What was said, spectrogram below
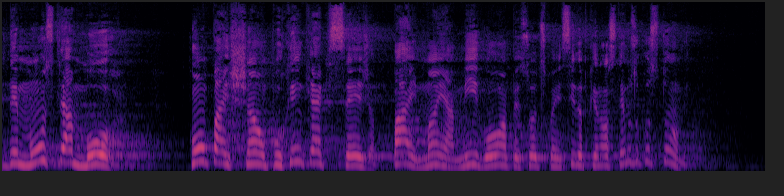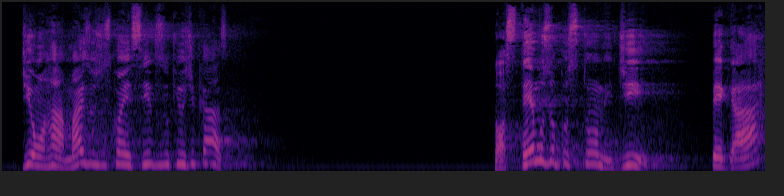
demonstre amor, compaixão por quem quer que seja, pai, mãe, amigo ou uma pessoa desconhecida, porque nós temos o costume de honrar mais os desconhecidos do que os de casa. Nós temos o costume de pegar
